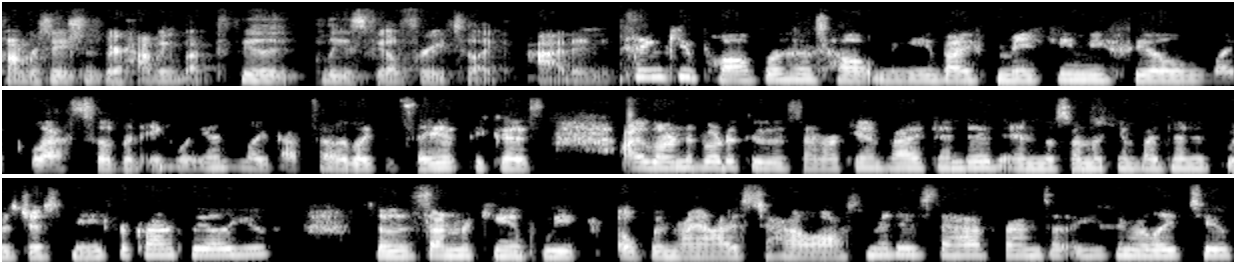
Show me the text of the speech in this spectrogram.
conversations we are having, but feel, please feel free to like add anything. I think Upopolis has helped me by making me feel like less of an alien. Like that's how I like to say it because I learned about it through the summer camp I attended, and the summer camp I attended was just made for chronically ill youth. So the summer camp week opened my eyes to how awesome it is to have friends that you can relate to,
